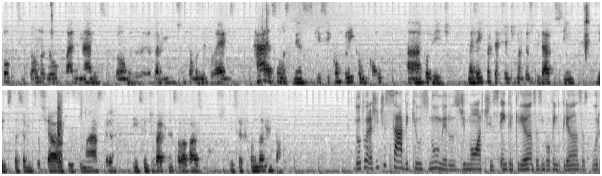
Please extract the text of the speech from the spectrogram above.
poucos sintomas ou quase nada de sintomas, os sintomas muito leves. Raras são as crianças que se complicam com a Covid. Mas é importante a gente manter os cuidados, sim, de distanciamento social, de uso de máscara, incentivar a criança a lavar as mãos. Isso é fundamental. Doutor, a gente sabe que os números de mortes entre crianças, envolvendo crianças por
